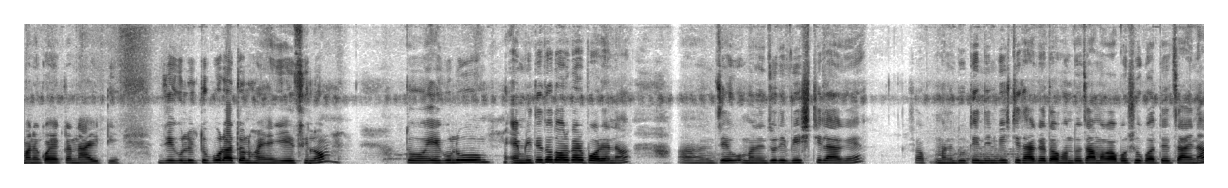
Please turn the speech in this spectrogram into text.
মানে কয়েকটা নাইটি, যেগুলো একটু পুরাতন হয়ে গিয়েছিল। তো এগুলো এমনিতে তো দরকার পড়ে না। যে মানে যদি বৃষ্টি লাগে সব মানে দু, তিন দিন বৃষ্টি থাকে, তখন তো জামা কাপড় শুকাতে চায় না।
